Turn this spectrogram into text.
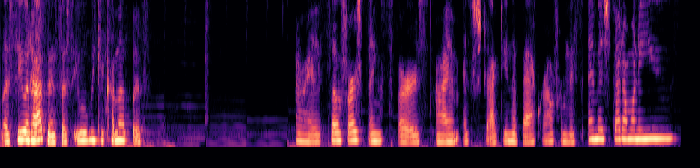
let's see what happens. Let's see what we can come up with. All right, so first things first, I am extracting the background from this image that I want to use.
